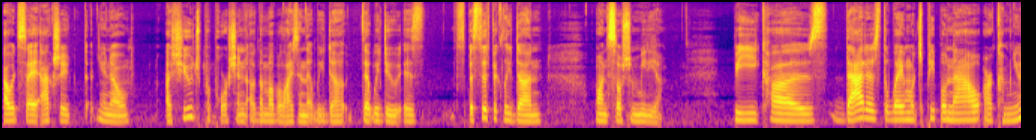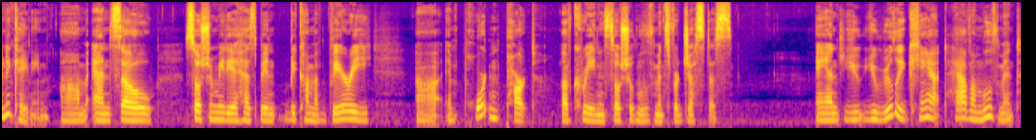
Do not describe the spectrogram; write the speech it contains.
I would say actually, you know, a huge proportion of the mobilizing that we do that we do is specifically done on social media because that is the way in which people now are communicating, um, and so social media has been become a very uh, important part of creating social movements for justice. And you you really can't have a movement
